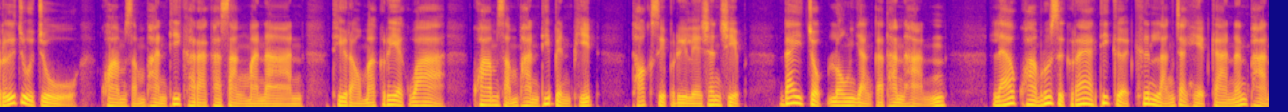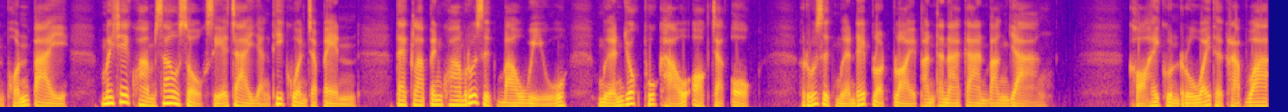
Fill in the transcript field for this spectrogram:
หรือจู่ๆความสัมพันธ์ที่คาราคาซังมานาน ที่เรามักเรียกว่า ความสัมพันธ์ที่เป็นพิษ toxic relationship ได้จบลงอย่างกระทันหัน แล้วความรู้สึกแรกที่เกิดขึ้นหลังจากเหตุการณ์นั้นผ่านพ้นไป ไม่ใช่ความเศร้าโศกเสียใจอย่างที่ควรจะเป็น แต่กลับเป็นความรู้สึกเบาหวิว เหมือนยกภูเขาออกจากอก รู้สึกเหมือนได้ปลดปล่อยพันธนาการบางอย่าง ขอให้คุณรู้ไว้เถอะครับว่า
